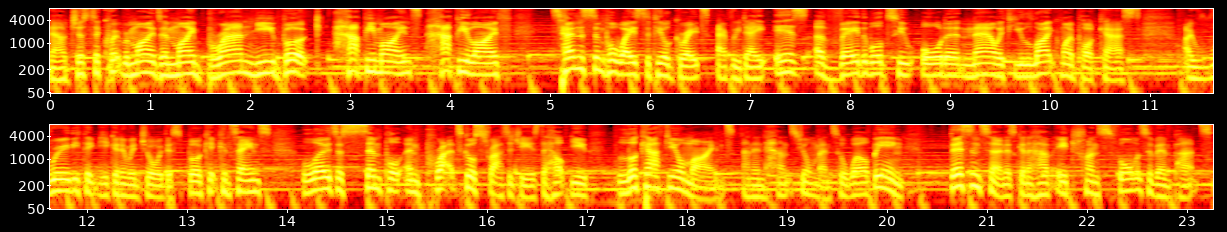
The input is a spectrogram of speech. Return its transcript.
Now, just a quick reminder my brand new book, Happy Minds, Happy Life 10 Simple Ways to Feel Great Every Day, is available to order now. If you like my podcast, I really think you're going to enjoy this book. It contains loads of simple and practical strategies to help you look after your mind and enhance your mental well being. This, in turn, is going to have a transformative impact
